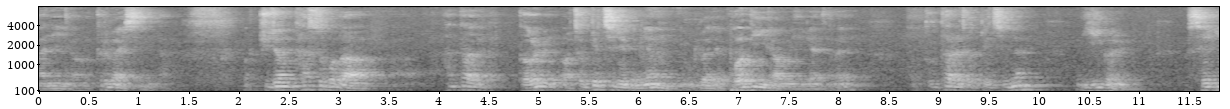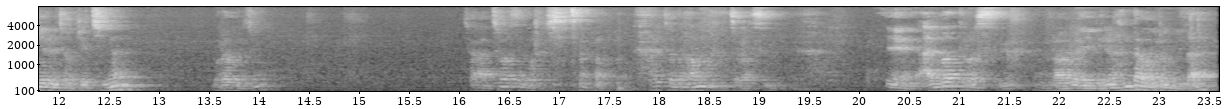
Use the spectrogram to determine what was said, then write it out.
많이 어, 들어가 있습니다. 어, 규정 타수보다 한타 덜 어, 적게 치게 되면 우리가 이제 버디라고 얘기하잖아요. 두 타를 적게 치면 이글, 세 개를 적게 치면 뭐라 그러죠? 잘 안 쳐봐서 모르시죠? 저도 한 번도 안 쳐봤습니다. 예, 알바트로스라고 얘기를 한다고 그럽니다.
